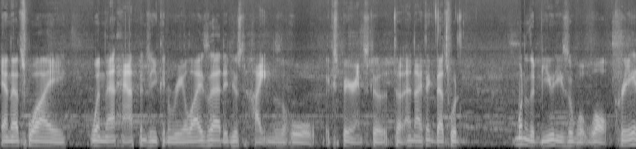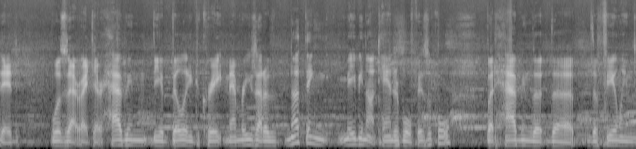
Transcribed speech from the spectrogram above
and that's why when that happens, and you can realize that, it just heightens the whole experience. To, to and I think that's what one of the beauties of what Walt created was that right there, having the ability to create memories out of nothing, maybe not tangible, physical, but having the, the, the feelings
